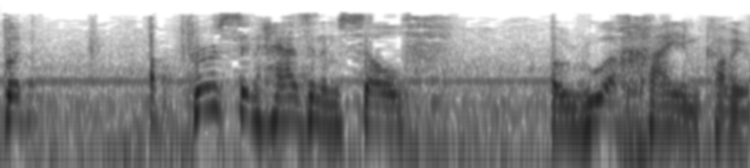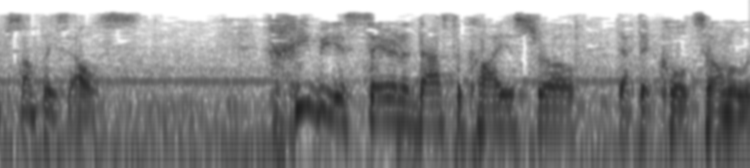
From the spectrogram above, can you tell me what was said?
But a person has in himself a ruach chayim coming from someplace else. Chibi Yisrael and Adas Yisrael that they call Tzom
